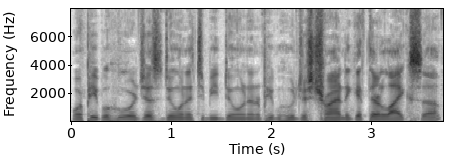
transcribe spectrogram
or people who are just doing it to be doing it, or people who are just trying to get their likes up.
